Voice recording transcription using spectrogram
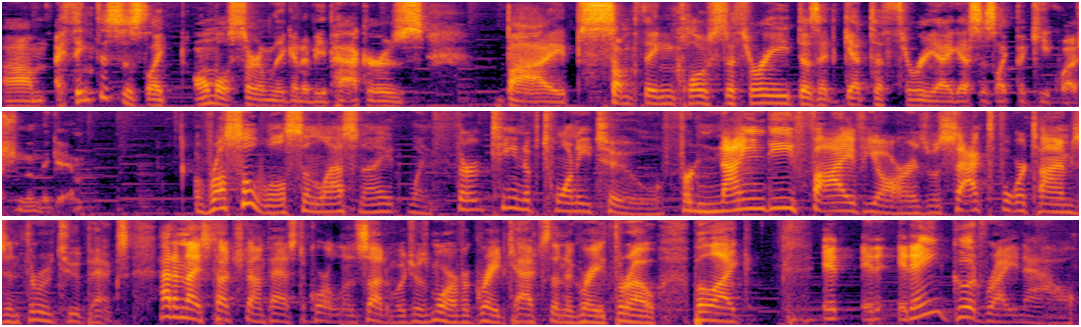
Um, I think this is like almost certainly going to be Packers by something close to three. Does it get to three? I guess is like the key question in the game. Russell Wilson last night went 13 of 22 for 95 yards, was sacked four times and threw two picks. Had a nice touchdown pass to Courtland Sutton, which was more of a great catch than a great throw. But like, it it, it ain't good right now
